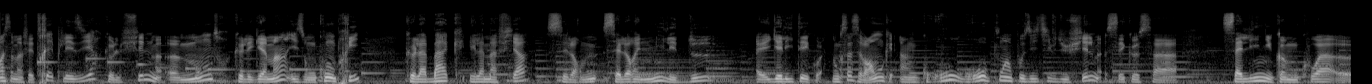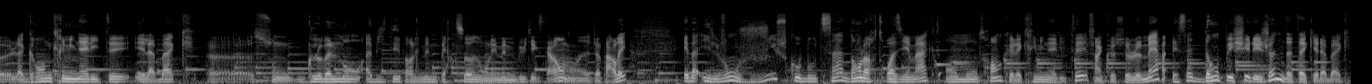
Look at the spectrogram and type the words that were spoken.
moi ça m'a fait très plaisir que le film euh, montre que les gamins, ils ont compris que la BAC et la mafia, c'est leur, ennemi, les deux à égalité quoi. Donc ça c'est vraiment un gros gros point positif du film, c'est que ça s'aligne comme quoi euh, la grande criminalité et la BAC euh, sont globalement habités par les mêmes personnes, ont les mêmes buts, etc. On en a déjà parlé. Et ben ils vont jusqu'au bout de ça dans leur troisième acte en montrant que la criminalité, enfin que ce, le maire essaie d'empêcher les jeunes d'attaquer la BAC.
